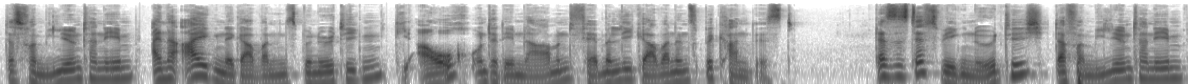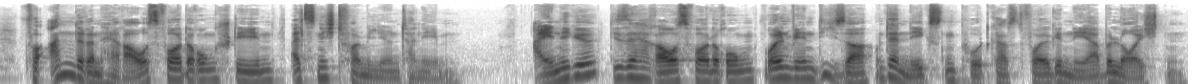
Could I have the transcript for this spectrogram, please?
dass Familienunternehmen eine eigene Governance benötigen, die auch unter dem Namen Family Governance bekannt ist. Das ist deswegen nötig, da Familienunternehmen vor anderen Herausforderungen stehen als Nicht-Familienunternehmen. Einige dieser Herausforderungen wollen wir in dieser und der nächsten Podcast-Folge näher beleuchten.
